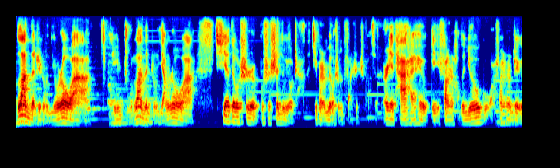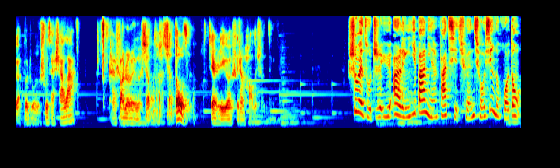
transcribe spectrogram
烂的这种牛肉啊，给你煮烂的这种羊肉啊，这些都是不是深度油炸的，基本上没有什么反式脂肪酸，而且它还还有给你放上好多牛油果，放上这个各种蔬菜沙拉，还放上这个小小豆子，这是一个非常好的选择。世卫组织于二零一八年发起全球性的活动，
